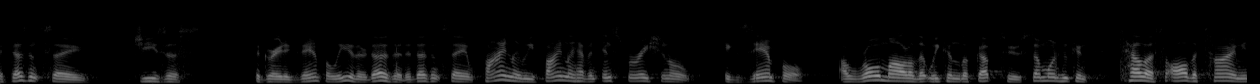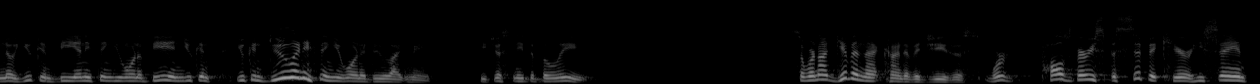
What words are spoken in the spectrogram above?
It doesn't say Jesus the great example either, does it? It doesn't say, finally, we finally have an inspirational example, a role model that we can look up to, someone who can tell us all the time, you know, you can be anything you want to be and you can, you can do anything you want to do like me. You just need to believe. So we're not given that kind of a Jesus. We're, Paul's very specific here. He's saying,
